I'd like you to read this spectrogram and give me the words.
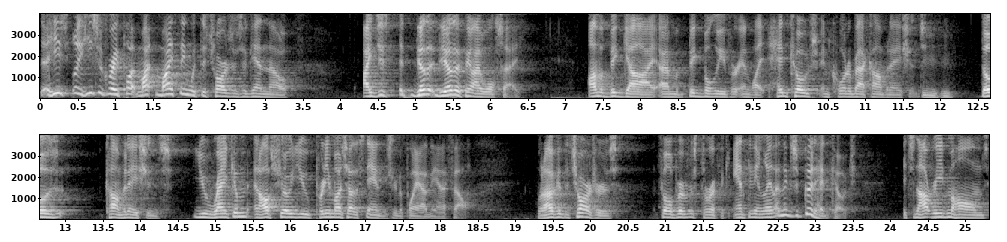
Yeah, he's he's a great player. My my thing with the Chargers again, though, I just the other the other thing I will say, I'm a big guy. I'm a big believer in like head coach and quarterback combinations. Mm-hmm. Those combinations, you rank them, and I'll show you pretty much how the standings are going to play out in the NFL. When I look at the Chargers, Philip Rivers terrific. Anthony Lynn, I think is a good head coach. It's not Reid Mahomes.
